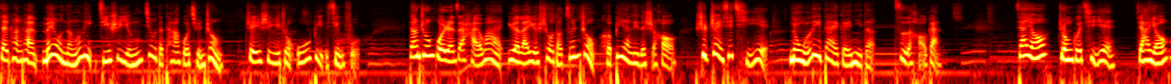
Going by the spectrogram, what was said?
再看看没有能力及时营救的他国群众，这是一种无比的幸福。当中国人在海外越来越受到尊重和便利的时候，是这些企业努力带给你的自豪感。加油，中国企业！加油，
